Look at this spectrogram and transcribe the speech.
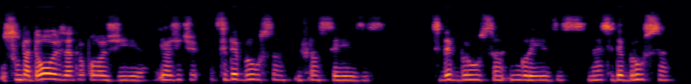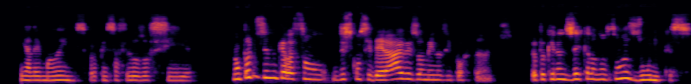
os fundadores da antropologia, e a gente se debruça em franceses, se debruça em ingleses, né? se debruça em alemães para pensar filosofia. Não estou dizendo que elas são desconsideráveis ou menos importantes. Eu estou querendo dizer que elas não são as únicas.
